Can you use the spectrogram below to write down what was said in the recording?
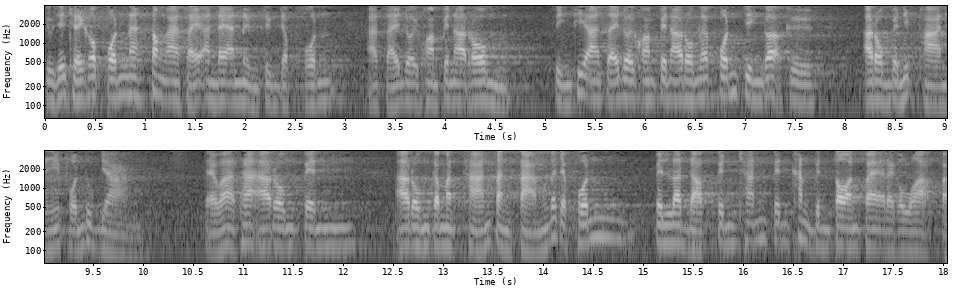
อยู่เฉยๆก็พ้นนะต้องอาศัยอันใดอันหนึ่ง จึงจะพ้นอาศัยโดยความเป็นอารมณ์ สิ่งที่อาศัยโดยความเป็นอารมณ์ และพ้นจริงก็คือ อารมณ์เป็นนิพพานนี้ผลทุกอย่าง แต่ว่าถ้าอารมณ์เป็นอารมณ์กรรมฐานต่าง ๆ มันก็จะพ้นเป็นระดับเป็นชั้น เป็นขั้นเป็นตอนไปอะไรก็ว่าไป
